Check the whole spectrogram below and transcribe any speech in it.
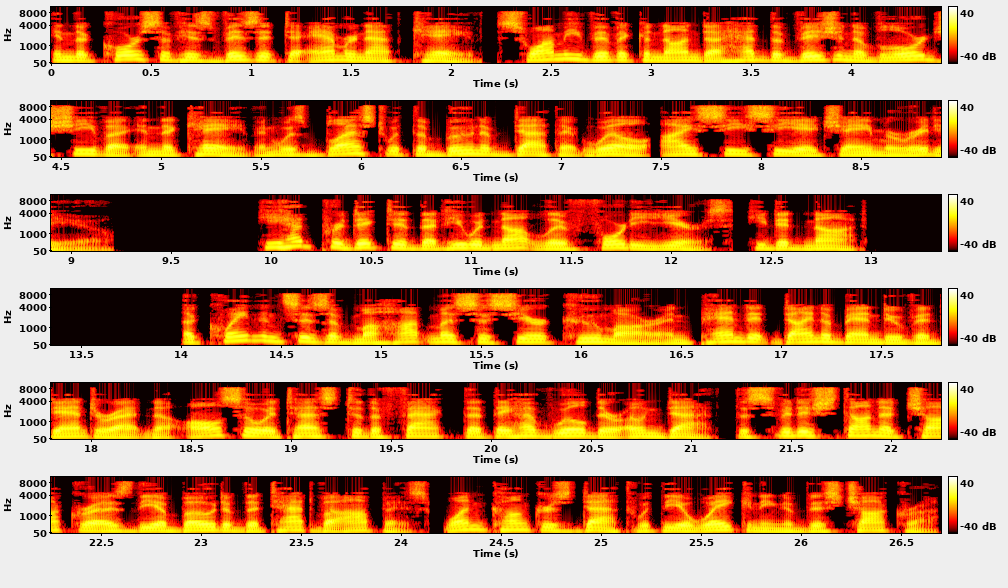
In the course of his visit to Amarnath cave, Swami Vivekananda had the vision of Lord Shiva in the cave and was blessed with the boon of death at will He had predicted that he would not live 40 years, he did not. Acquaintances of Mahatma Sisir Kumar and Pandit Dinabandhu Vedantaratna also attest to the fact that they have willed their own death. The Svadhisthana chakra is the abode of the Tattva Apas, one conquers death with the awakening of this chakra.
